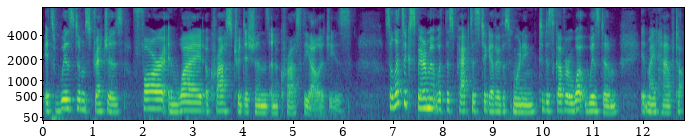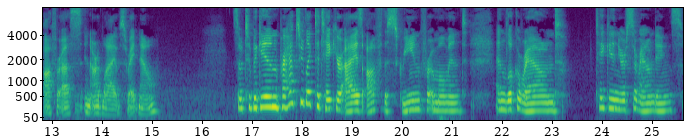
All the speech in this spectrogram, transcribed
its wisdom stretches far and wide across traditions and across theologies. So let's experiment with this practice together this morning to discover what wisdom it might have to offer us in our lives right now. So, to begin, perhaps you'd like to take your eyes off the screen for a moment and look around, take in your surroundings,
